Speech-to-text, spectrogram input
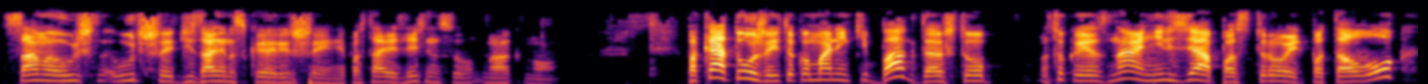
Самое луч лучшее дизайнерское решение. Поставить лестницу на окно. Пока тоже есть такой маленький баг, да, что, насколько я знаю, нельзя построить потолок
